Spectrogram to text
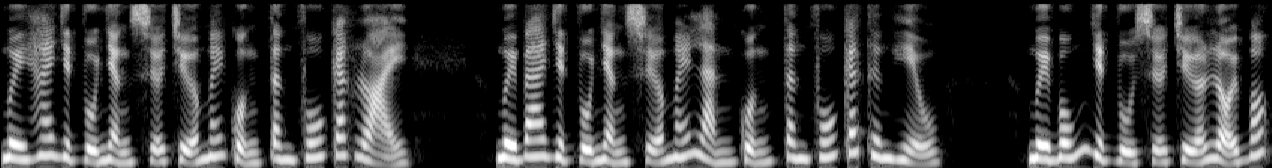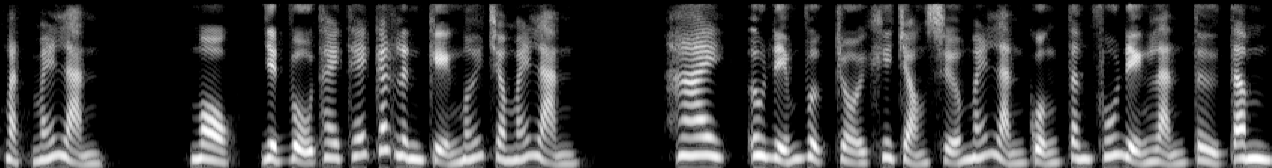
12 dịch vụ nhận sửa chữa máy quận Tân Phú các loại. 13 dịch vụ nhận sửa máy lạnh quận Tân Phú các thương hiệu. 14 dịch vụ sửa chữa lỗi bóp mạch máy lạnh. 1. Dịch vụ thay thế các linh kiện mới cho máy lạnh. 2. Ưu điểm vượt trội khi chọn sửa máy lạnh quận Tân Phú điện lạnh từ tâm.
